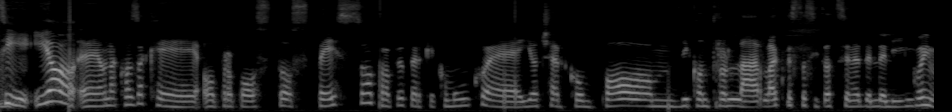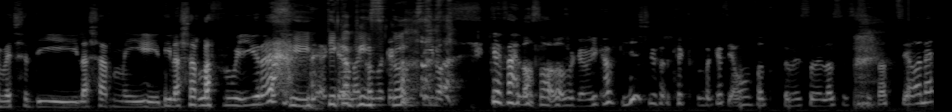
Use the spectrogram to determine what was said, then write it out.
Sì, io è una cosa che ho proposto spesso proprio perché comunque io cerco un po' mhmm, di controllarla questa situazione delle lingue invece di lasciarmi di lasciarla fluire. Sì, ti capisco. Che, che fai, lo so, lo so che mi capisci perché credo che siamo un po' tutte messe nella stessa situazione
